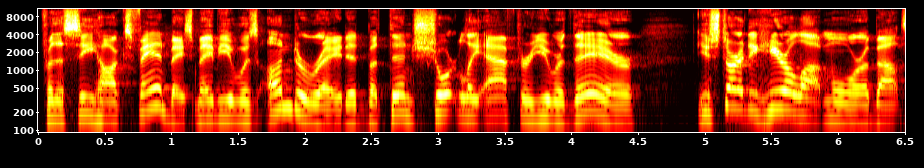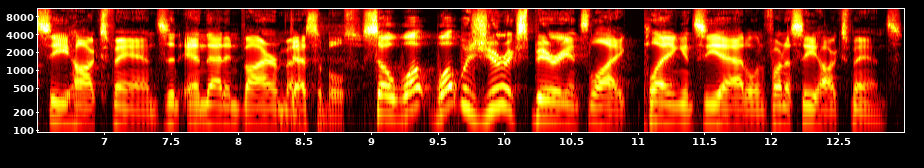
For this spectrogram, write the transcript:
for the Seahawks fan base. Maybe it was underrated, but then shortly after you were there, you started to hear a lot more about Seahawks fans and, and that environment. Decibels. So, what what was your experience like playing in Seattle in front of Seahawks fans?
